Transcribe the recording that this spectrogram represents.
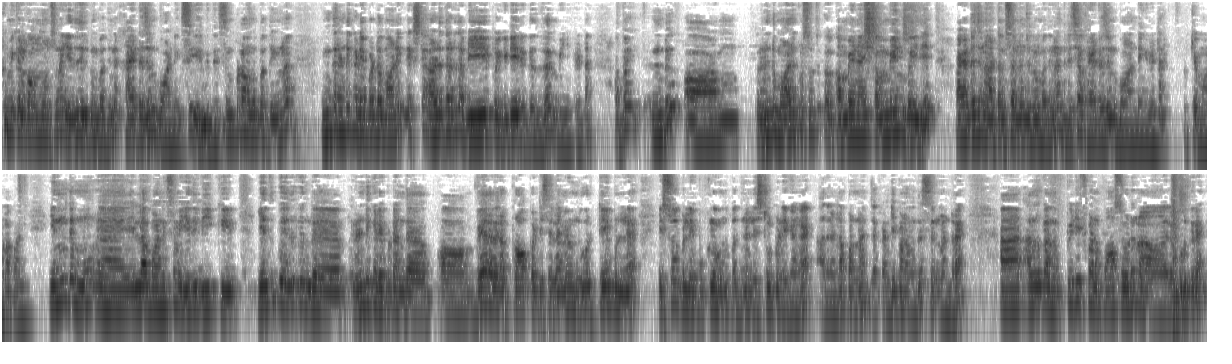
கெமிக்கல் காம்பவுண்ட்ஸ்லாம் எது இருக்கும் பார்த்தீங்கன்னா ஹைட்ரஜன் பாண்டிங்ஸ் இருக்குது. சிம்பிளாக வந்து பார்த்தீங்கன்னா இந்த ரெண்டு கிடைப்பட்ட பாண்டிங் நெக்ஸ்ட் அடுத்தடுத்து அப்படியே போய்கிட்டே இருக்குது. தான் மீன் கிட்ட அப்போ ரெண்டு ரெண்டு மாலிகுல்ஸ் வந்து கம்பைன் ஆகி combine by the hydrogen atoms சொல்லி பார்த்தீங்கன்னா திஸ் ஹைட்ரஜன் பாண்டிங் கிட்ட முக்கியமான பாண்டிங் இந்த மூ- எல்லா பாண்டிங்ஸும் எது வீக் எதுக்கு எதுக்கு இந்த ரெண்டு கிடைப்பட்ட அந்த வேற வேற ப்ராப்பர்ட்டிஸ் எல்லாமே வந்து ஒரு டேபிள்ல எஸ்ஓபிள்ளை புக்கில் வந்து பார்த்தீங்கன்னா லிஸ்ட் பண்ணிருக்காங்க அதில் என்ன பண்ணேன்? கண்டிப்பாக நான் வந்து சென்ட் பண்ணுறேன் அதுக்கு அந்த பிடிஎஃப்கான பாஸ்வேர்டு நான் அதில் கொடுக்குறேன்.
